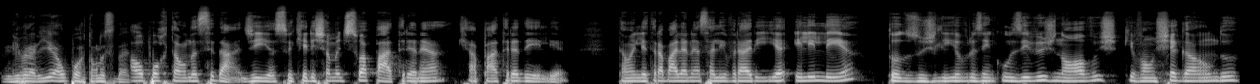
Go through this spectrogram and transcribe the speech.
Livraria ao Portão da Cidade. Ao Portão da Cidade, isso, que ele chama de sua pátria, né? Que é a pátria dele. Então ele trabalha nessa livraria, ele lê todos os livros, inclusive os novos que vão chegando,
